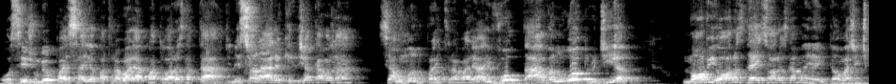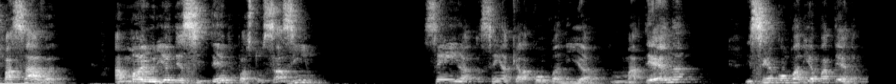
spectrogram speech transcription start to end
ou seja, o meu pai saía para trabalhar 4 horas da tarde, nesse horário que ele já estava já se arrumando para ir trabalhar, e voltava no outro dia, 9 horas, 10 horas da manhã. Então a gente passava a maioria desse tempo, pastor, sozinho, sem, a- sem aquela companhia materna e sem a companhia paterna.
